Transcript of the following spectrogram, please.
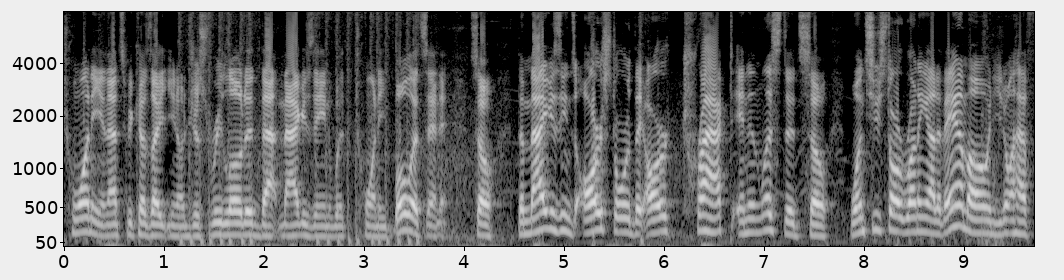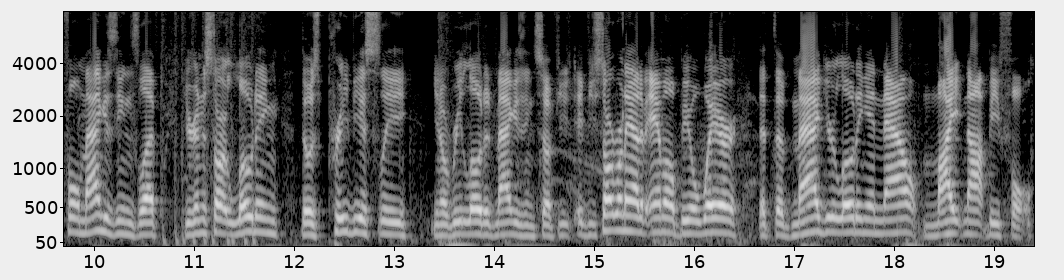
20 and that's because I you know just reloaded that magazine with 20 bullets in it so the magazines are stored they are tracked and enlisted so once you start running out of ammo and you don't have full magazines left you're going to start loading those previously you know reloaded magazine. so if you if you start running out of ammo be aware that the mag you're loading in now might not be full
